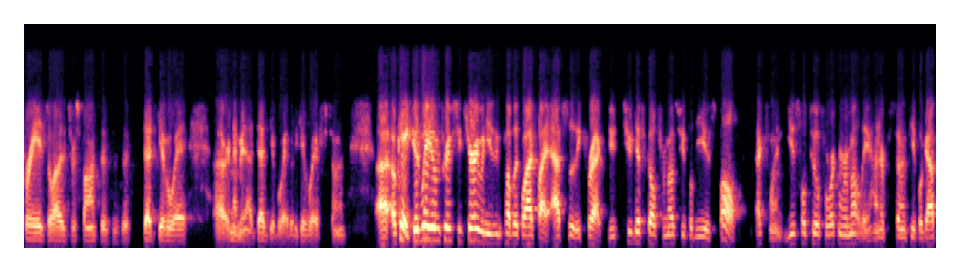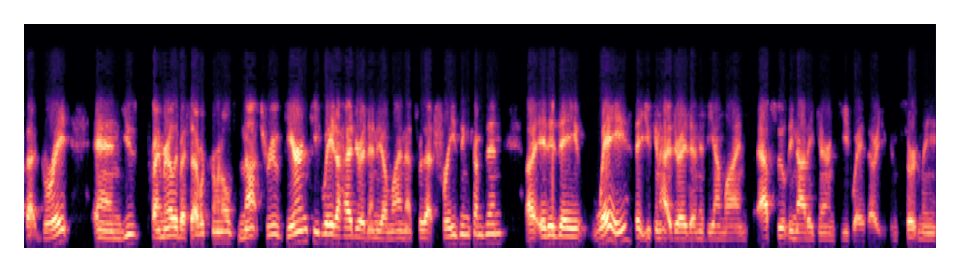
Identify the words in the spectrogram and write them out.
phrased a lot of these responses is a dead giveaway, uh, or maybe not dead giveaway, but a giveaway for someone. Uh, okay, good way to improve security when using public Wi-Fi. Absolutely correct. Too difficult for most people to use. False. Excellent. Useful tool for working remotely. 100% of people got that. Great. And used primarily by cyber criminals. Not true. Guaranteed way to hide your identity online. That's where that phrasing comes in. Uh, it is a way that you can hide your identity online. Absolutely not a guaranteed way, though. You can certainly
